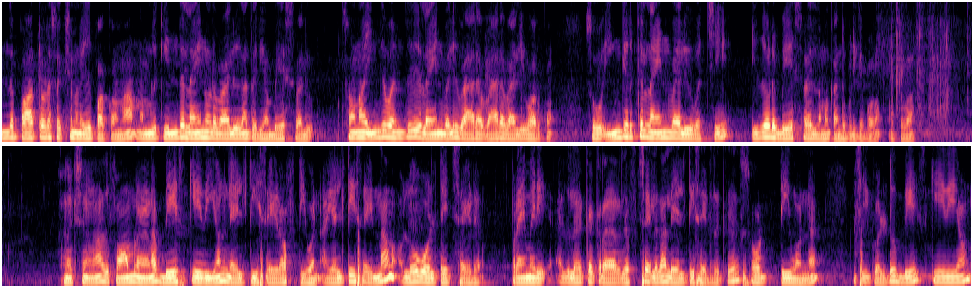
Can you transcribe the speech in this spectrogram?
இந்த பார்ட்டோட செக்ஷன் ஒன்று எது பார்க்கணும்னா நம்மளுக்கு இந்த லைனோட வேல்யூ தான் தெரியும் பேஸ் வேல்யூ ஸோ ஆனால் இங்கே வந்து லைன் வேல்யூ வேறு வேறு வேல்யூவாக இருக்கும். ஸோ இங்கே இருக்க லைன் வேல்யூ வச்சு இதோட பேஸ் வேல்யூ நம்ம கண்டுபிடிக்க போகிறோம் ஓகேவா நெக்ஸ்ட் என்னன்னா அது ஃபார்மில் என்னென்னா base KV on LT side of T one LT சைடுனா லோ வோல்டேஜ் சைடு ப்ரைமரி அதில் இருக்கிற லெஃப்ட் சைடில் தான் எல்டி சைடு இருக்குது ஸோ டி ஒன்று is equal to base KV on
